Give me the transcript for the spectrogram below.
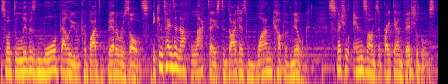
so it delivers more value and provides better results. It contains enough lactase to digest one cup of milk, special enzymes that break down vegetables.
